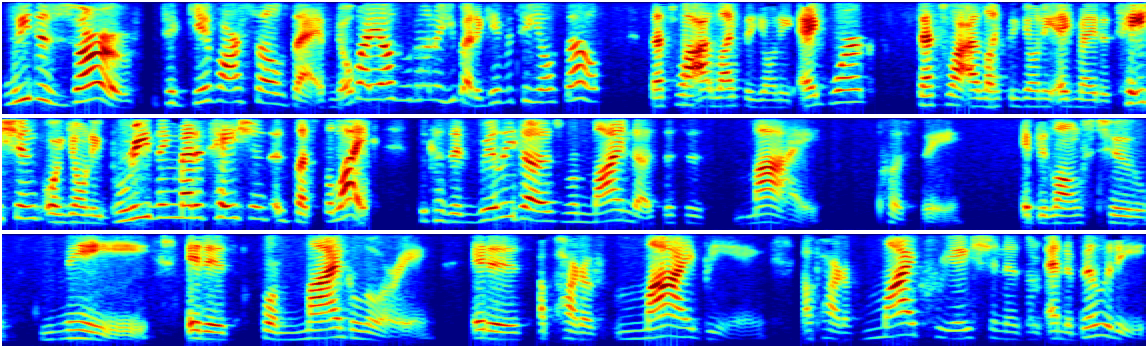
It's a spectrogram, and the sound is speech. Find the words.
we deserve to give ourselves that. If nobody else is going to, you better give it to yourself. That's why I like the yoni egg work. That's why I like the yoni egg meditations or yoni breathing meditations and such the like, because it really does remind us this is my pussy. It belongs to me. It is for my glory. It is a part of my being, a part of my creationism and ability.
